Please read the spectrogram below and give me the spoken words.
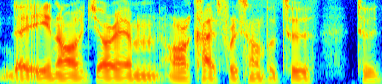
the ENR archives, for example, to to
